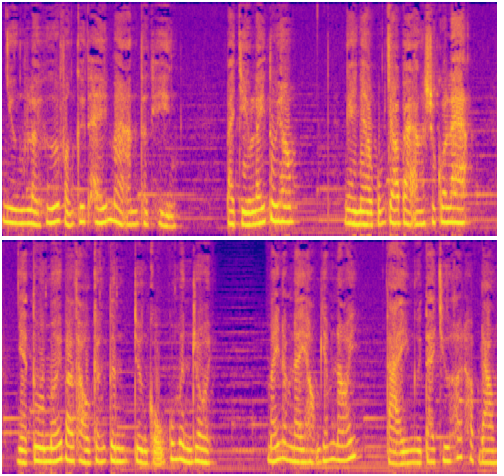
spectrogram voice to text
Nhưng lời hứa vẫn cứ thế mà anh thực hiện. Bà chịu lấy tôi không? Ngày nào cũng cho bà ăn sô-cô-la. Nhà tôi mới bao thầu căng tin trường cũ của mình rồi. Mấy năm nay không dám nói Tại người ta chưa hết hợp đồng.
